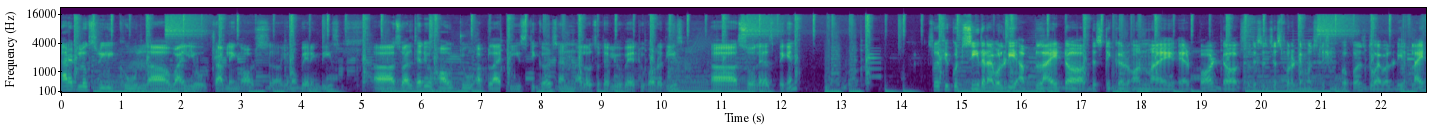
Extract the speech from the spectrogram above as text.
and it looks really cool uh, while you traveling or uh, you know wearing these. Uh, so I'll tell you how to apply these stickers and I'll also tell you where to order these. Uh, so let us begin. So if you could see that I've already applied uh, the sticker on my AirPod. Uh, so this is just for a demonstration purpose, though I've already applied.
